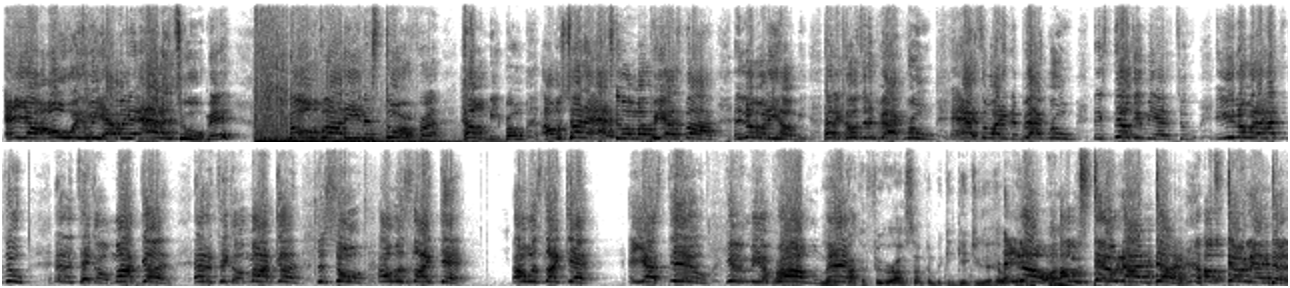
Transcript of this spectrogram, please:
And y'all always be having an attitude, man! Nobody in the storefront helped me, bro. I was trying to ask about my PS5 and nobody helped me. Had to come to the back room and ask somebody in the back room. They still give me attitude. And you know what I had to do? I had to take out my gun. I had to take out my gun to show them I was like that. I was like that. And y'all still giving me a problem, Look, man. I can figure out something. We can get you the help. And no, I'm still not done. I'm still not done.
